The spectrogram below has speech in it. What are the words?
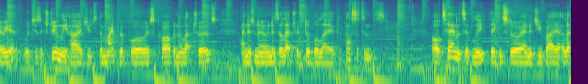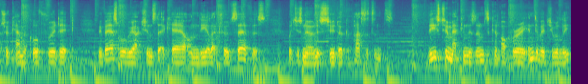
area, which is extremely high due to the microporous carbon electrodes and is known as electric double layer capacitance. Alternatively, they can store energy via electrochemical faradaic reversible reactions that occur on the electrode surface, which is known as pseudocapacitance. These two mechanisms can operate individually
